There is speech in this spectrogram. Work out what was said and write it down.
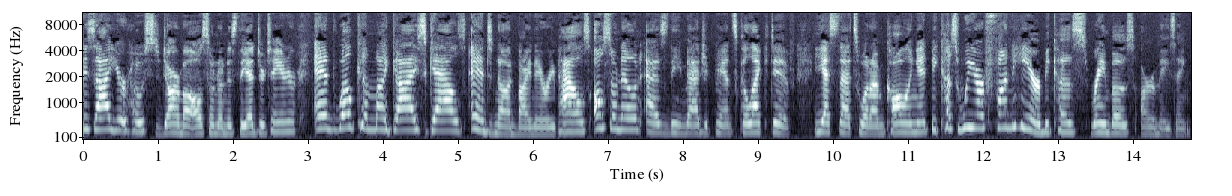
is I, your host, Dharma, also known as the Entertainer, and welcome my guys, gals, and non binary pals, also known as the Magic Pants Collective. Yes, that's what I'm calling it, because we are fun here, because rainbows are amazing.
